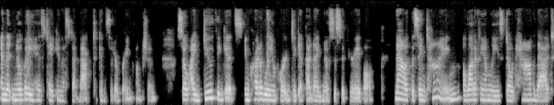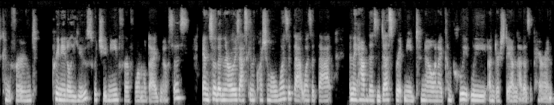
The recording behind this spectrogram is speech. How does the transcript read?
and that nobody has taken a step back to consider brain function. So I do think it's incredibly important to get that diagnosis if you're able. Now, at the same time, a lot of families don't have that confirmed prenatal use, which you need for a formal diagnosis. And so then they're always asking the question, well, was it that? Was it that? And they have this desperate need to know. And I completely understand that as a parent.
